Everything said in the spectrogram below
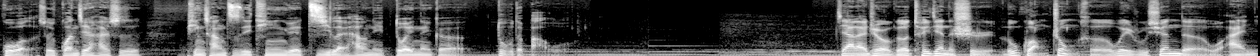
过了。所以关键还是平常自己听音乐积累，还有你对那个度的把握。接下来这首歌推荐的是卢广仲和魏如萱的《我爱你》。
